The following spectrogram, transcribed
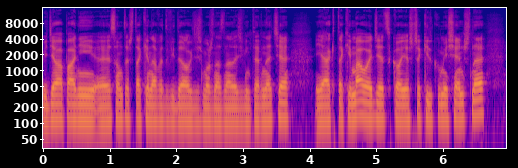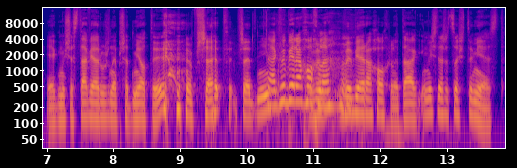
widziała pani, e, są też takie nawet wideo, gdzieś można znaleźć w internecie, jak takie małe dziecko, jeszcze kilkumiesięczne, jak mu się stawia różne przedmioty przed, przed nim. Tak, wybiera chochle. Wy, wybiera chochle, tak. I myślę, że coś w tym jest.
